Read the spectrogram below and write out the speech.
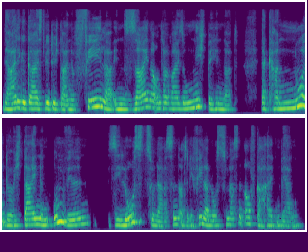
Der Heilige Geist wird durch deine Fehler in seiner Unterweisung nicht behindert. Er kann nur durch deinen Unwillen, sie loszulassen, also die Fehler loszulassen, aufgehalten werden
